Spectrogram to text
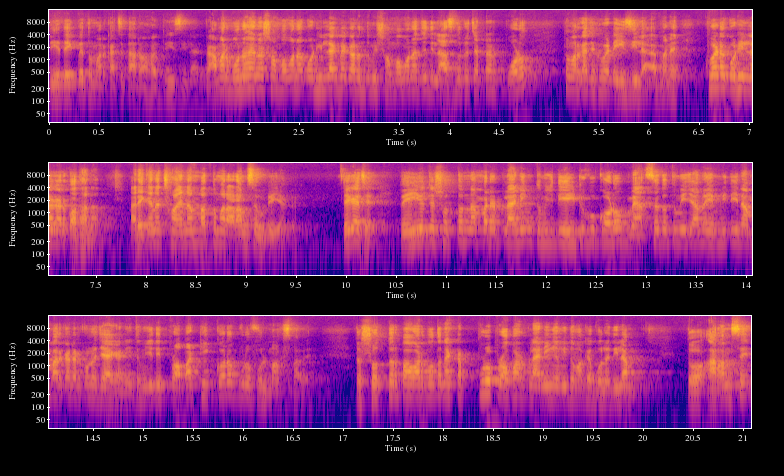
দিয়ে দেখবে তোমার কাছে তারও হয়তো ইজি লাগবে। আমার মনে হয় না সম্ভাবনা কঠিন লাগবে, কারণ তুমি সম্ভাবনা যদি লাস্ট দুটো চ্যাপ্টার পড়ো, তোমার কাছে খুব একটা ইজি মানে খুব একটা কঠিন লাগার কথা না। আর এখানে ছয় নাম্বার তোমার আরামসে উঠে যাবে। ঠিক আছে? তো এই হচ্ছে সত্তর নাম্বারের প্ল্যানিং তুমি যদি এইটুকু করো ম্যাথসে তো তুমি জানো এমনিতেই নাম্বার কাটার কোনো জায়গা নেই। তুমি যদি প্রপার ঠিক করো, পুরো ফুল মার্কস পাবে। তো সত্তর পাওয়ার মতন একটা পুরো প্রপার প্ল্যানিং আমি তোমাকে বলে দিলাম। তো আরামসে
